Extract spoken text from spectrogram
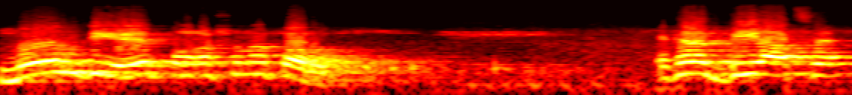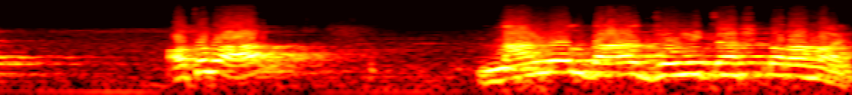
মন দিয়ে পড়াশোনা করো। এখানে দিয়ে আছে, অথবা লাঙল দ্বারা জমি চাষ করা হয়।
